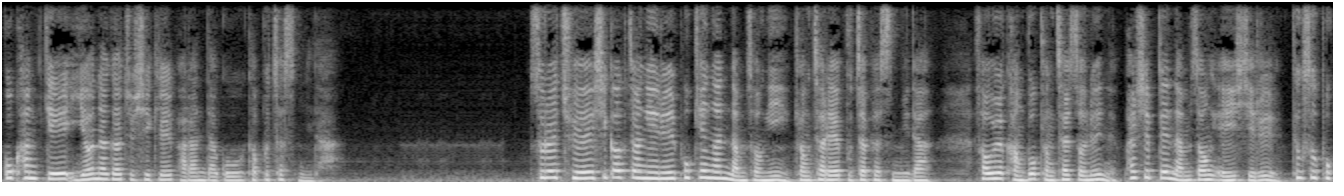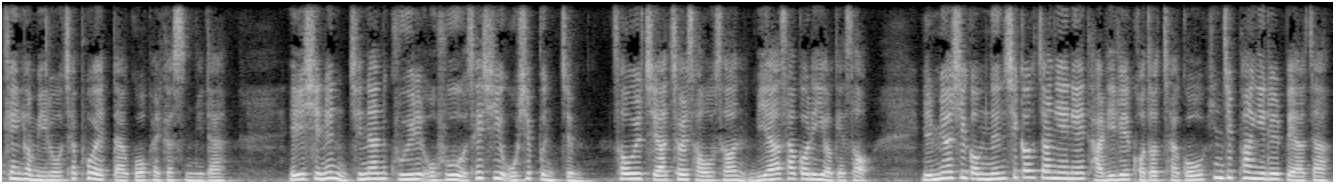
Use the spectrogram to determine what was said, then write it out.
꼭 함께 이어나가 주시길 바란다고 덧붙였습니다. 술에 취해 시각장애인을 폭행한 남성이 경찰에 붙잡혔습니다. 서울 강북경찰서는 80대 남성 A씨를 특수폭행 혐의로 체포했다고 밝혔습니다. A씨는 지난 9일 오후 3시 50분쯤 서울 지하철 4호선 미아 사거리역에서 일면식 없는 시각장애인의 다리를 걷어차고 흰지팡이를 빼앗아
